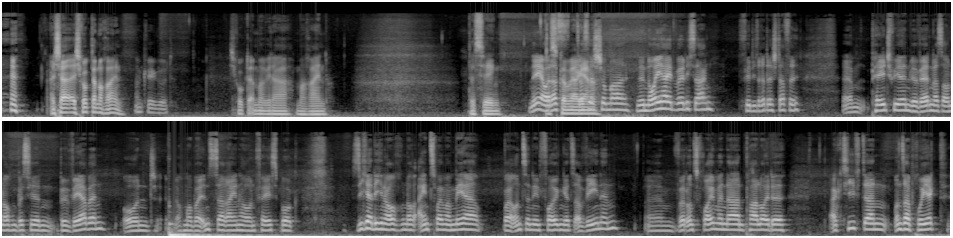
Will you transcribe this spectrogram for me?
ich, ich guck da noch rein. Okay, gut. Ich guck da immer wieder mal rein. Deswegen. Nee, aber das, das, das ist schon mal eine Neuheit, würde ich sagen, für die dritte Staffel. Ähm, Patreon, wir werden das auch noch ein bisschen bewerben und nochmal bei Insta reinhauen, Facebook. Sicherlich noch, noch ein, zweimal mehr bei uns in den Folgen jetzt erwähnen. Ähm, Würde uns freuen, wenn da ein paar Leute aktiv dann unser Projekt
